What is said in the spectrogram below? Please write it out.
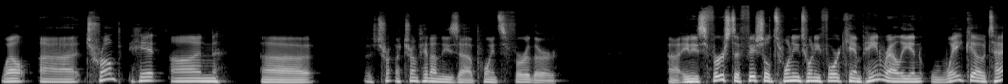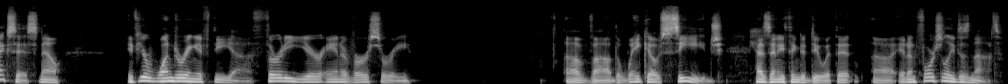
Well, uh, Trump hit on uh, Tr- Trump hit on these uh, points further uh, in his first official 2024 campaign rally in Waco, Texas. Now, if you're wondering if the 30 year anniversary of uh, the Waco siege has anything to do with it, uh, it unfortunately does not.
